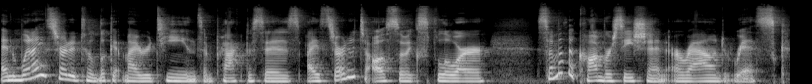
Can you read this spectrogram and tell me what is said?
And when I started to look at my routines and practices, I started to also explore some of the conversation around risk.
